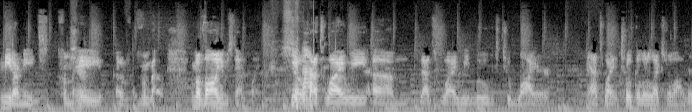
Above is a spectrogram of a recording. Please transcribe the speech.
meet our needs from sure. a, a, from, from a volume standpoint. Yeah. So that's why we um, that's why we moved to Wyre, and yeah. that's why it took a little extra longer.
